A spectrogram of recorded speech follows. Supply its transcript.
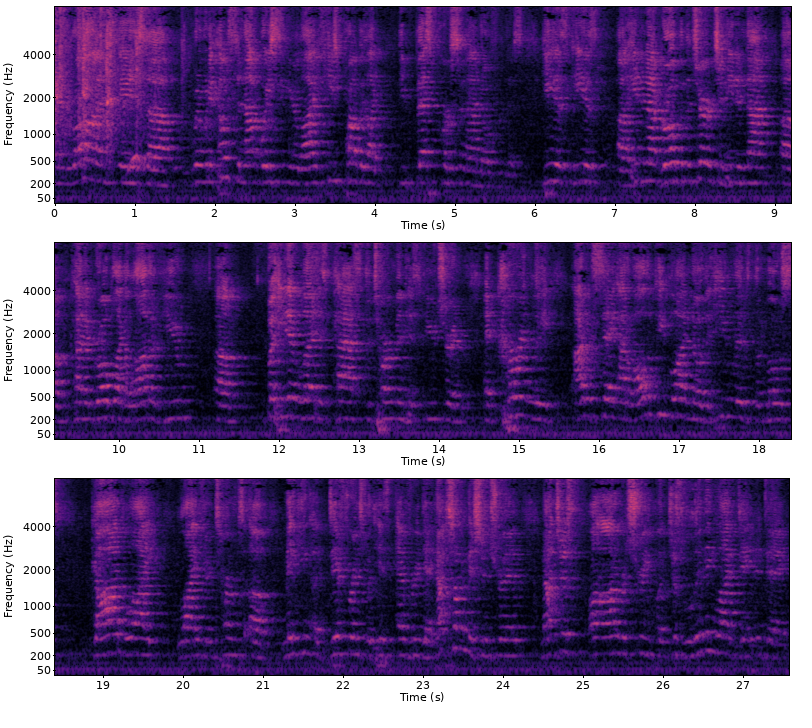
and Ron is, uh, when, when it comes to not wasting your life, he's probably like the best person I know for this. He is, he is, uh, he did not grow up in the church, and he did not um, kind of grow up like a lot of you. Um, but he didn't let his past determine his future. And, and currently, I would say, out of all the people I know, that he lives the most God-like life in terms of making a difference with his everyday. Not just on a mission trip, not just on a retreat, but just living life day to day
